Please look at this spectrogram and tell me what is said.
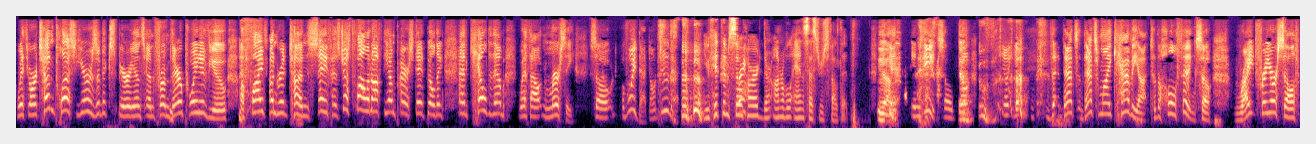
with your 10 plus years of experience. And from their point of view, a 500 ton safe has just fallen off the Empire State Building and killed them without mercy. So avoid that. Don't do that. You've hit them so right. hard, their honorable ancestors felt it. Yeah. Indeed. So don't. Yeah. You know, you, th- that's that's my caveat to the whole thing. So write for yourself.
